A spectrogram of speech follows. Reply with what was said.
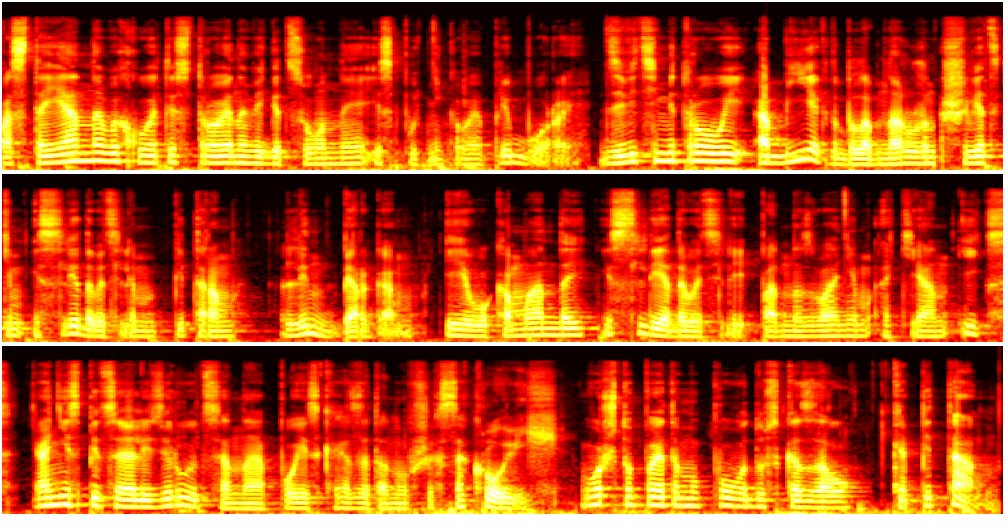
постоянно выходят из строя навигационные и спутниковые приборы. Девятиметровый объект был обнаружен шведским исследователем Питером Линдбергом и его командой исследователей под названием Океан X. Они специализируются на поисках затонувших сокровищ. Вот что по этому поводу сказал капитан.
